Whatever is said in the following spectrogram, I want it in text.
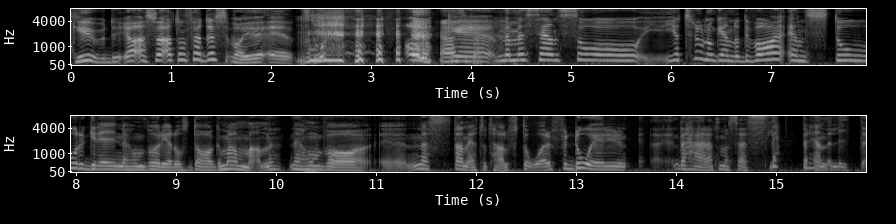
Gud, ja alltså att hon föddes var ju eh, stort. Och eh, nej, men sen så, jag tror nog ändå det var en stor grej när hon började hos dagmamman. När hon var eh, nästan ett och ett halvt år. För då är det ju det här att man så här släpper henne lite.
